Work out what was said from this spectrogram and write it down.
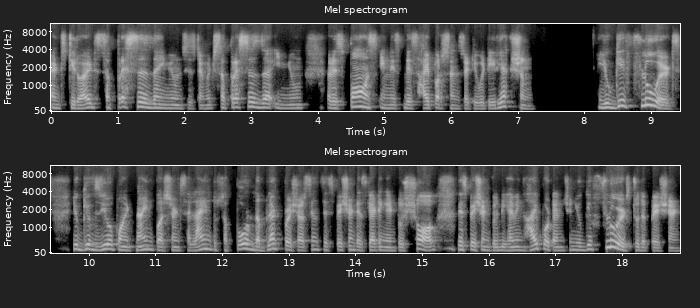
and steroid suppresses the immune system. It suppresses the immune response in this, this hypersensitivity reaction you give fluids you give 0.9% saline to support the blood pressure. Since this patient is getting into shock this patient will be having hypotension. You give fluids to the patient.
